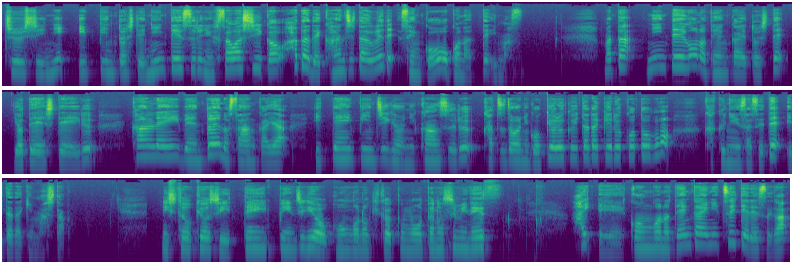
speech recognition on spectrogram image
中心に一品として認定するにふさわしいかを肌で感じた上で選考を行っています。また、認定後の展開として予定している関連イベントへの参加や一点一品事業に関する活動にご協力いただけることも確認させていただきました。西東京市一点一品事業、今後の企画もお楽しみです。はい、えー、今後の展開についてですが、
